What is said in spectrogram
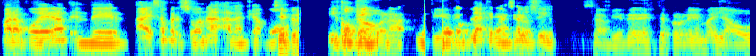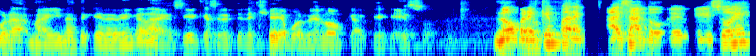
para poder atender a esa persona a la que amó y con quien ahora la crianza de los hijos. O sea, viene de este problema y ahora imagínate que le vengan a decir que se le tiene que devolver loca, que es eso. No, pero es que para... Ah, exacto, eh, eso es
